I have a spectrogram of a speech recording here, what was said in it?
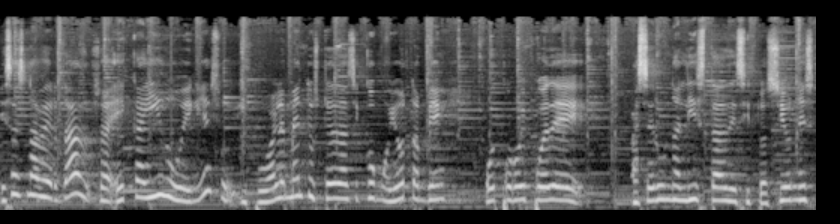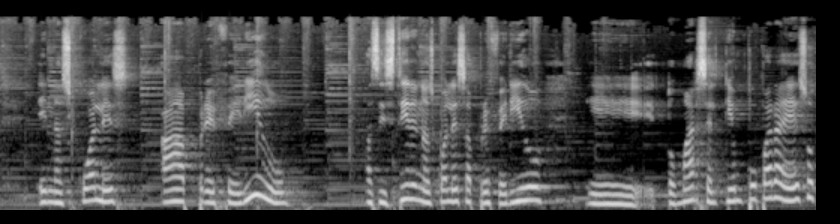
Esa es la verdad, o sea, he caído en eso y probablemente usted así como yo también hoy por hoy puede hacer una lista de situaciones en las cuales ha preferido asistir, en las cuales ha preferido eh, tomarse el tiempo para eso,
